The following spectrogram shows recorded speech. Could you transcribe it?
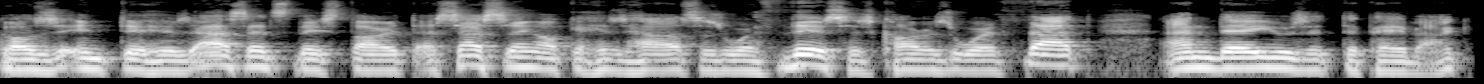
goes into his assets. They start assessing, okay, his house is worth this, his car is worth that, and they use it to pay back.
